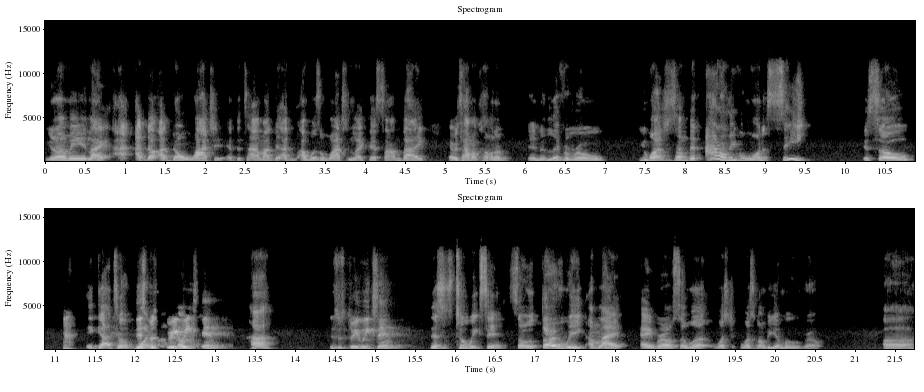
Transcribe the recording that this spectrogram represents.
You know what I mean? Like I, I don't I don't watch it. At the time I, I, I wasn't watching like that. So I'm like, every time I come in, a, in the living room, you watching something that I don't even want to see. And so it got to a point. This was three weeks in? Huh? This was three weeks in? This is two weeks in. So third week, I'm like, hey bro, so what what's what's gonna be your move, bro? Uh,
